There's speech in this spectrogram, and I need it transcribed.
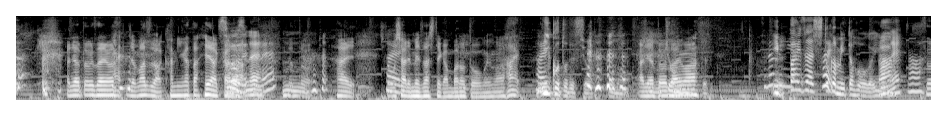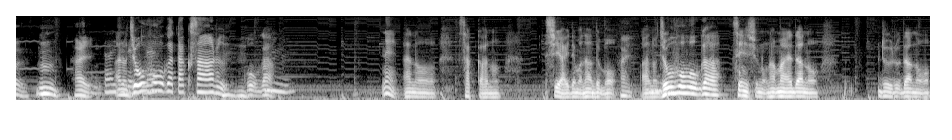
ありがとうございます、じゃあまずは髪型ヘアかそうらですね。ちょっと、うん。はいちょっとおしゃれ目指して頑張ろうと思います、はい、はい。いいことですよ。ありがとうございます。いっぱい雑誌とか見た方がいいよね。あそうです。うん、はい。あの情報がたくさんある方うがん。ね、あのサッカーの試合でも何でも、はい。あの情報が選手の名前だのルールだの、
